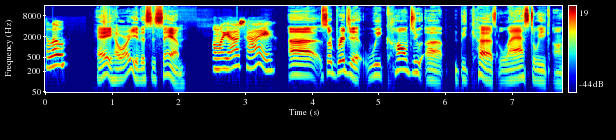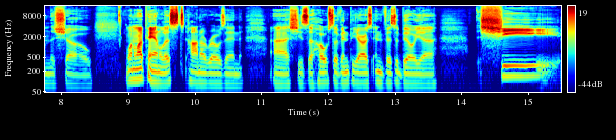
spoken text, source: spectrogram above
Hello. Hey, how are you? This is Sam. Oh my gosh, hi. Uh, so Bridget, we called you up because last week on the show, one of my panelists, Hanna Rosin, uh, she's the host of NPR's Invisibilia. She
